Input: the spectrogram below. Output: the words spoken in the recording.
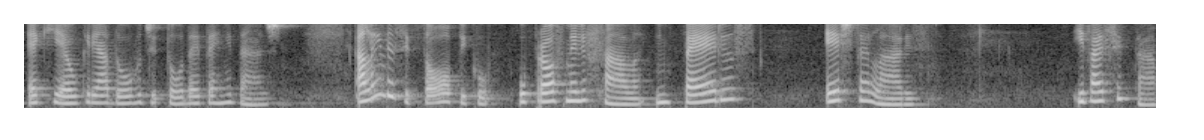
é que é o Criador de toda a eternidade. Além desse tópico, o próximo ele fala impérios estelares e vai citar:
